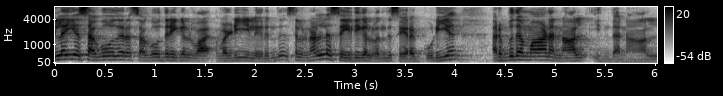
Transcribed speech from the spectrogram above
இளைய சகோதர சகோதரிகள் வழியிலிருந்து சில நல்ல செய்திகள் வந்து சேரக்கூடிய அற்புதமான நாள் இந்த நாள்.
